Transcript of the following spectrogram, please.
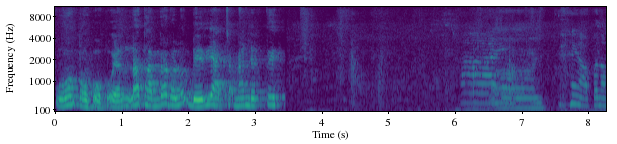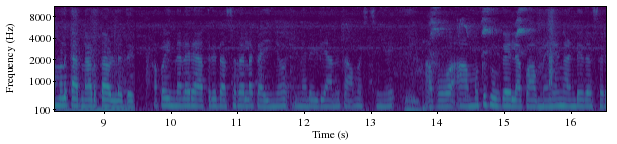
ഓ ഹോ ഹോ ഹോ എല്ലാ തങ്കകളും ബെരി അച്ഛമ്മന്റെ അടുത്ത്. അപ്പൊ നമ്മൾ കർണാടക ഉള്ളത്. അപ്പൊ ഇന്നലെ രാത്രി ദസറ എല്ലാം കഴിഞ്ഞു. ഇന്നലെ ഇവിടെയാണ് താമസിച്ചിന് അപ്പോ അമ്മയ്ക്ക് സുഖമില്ല. അപ്പൊ അമ്മേനെയും കണ്ട് ദസറ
